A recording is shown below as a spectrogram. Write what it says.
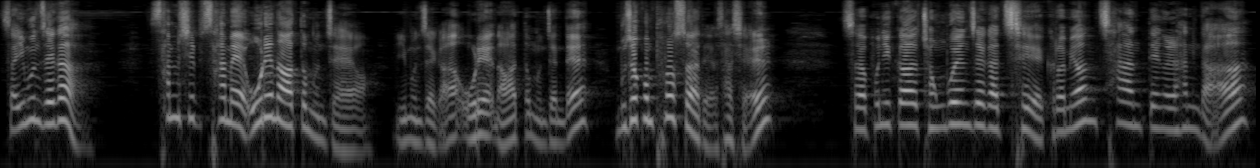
자 이 문제가 33회 올해 나왔던 문제예요 이 문제가 올해 나왔던 문제인데 무조건 풀었어야 돼요 사실. 자 보니까 정보 현재 가치 그러면 차안땡을 한다.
